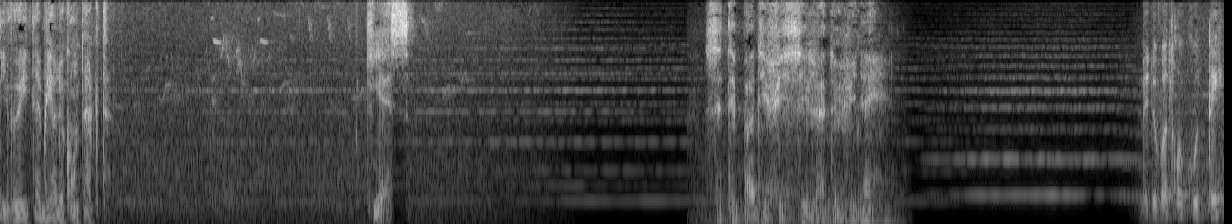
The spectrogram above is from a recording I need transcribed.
Il veut établir le contact. Qui est-ce? C'était pas difficile à deviner. Mais de votre côté,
